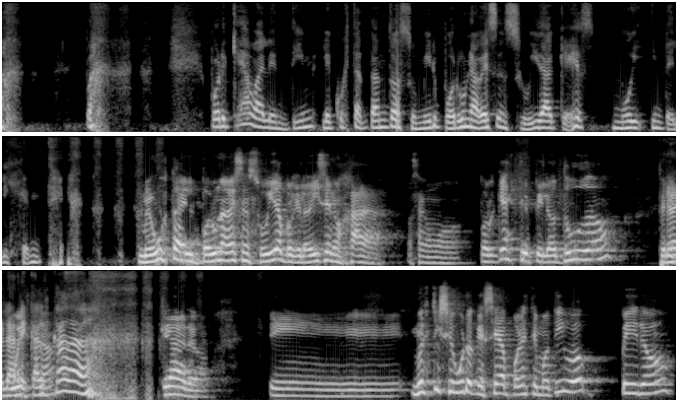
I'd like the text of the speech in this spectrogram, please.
¿por qué a Valentín le cuesta tanto asumir por una vez en su vida que es muy inteligente? Me gusta el por una vez en su vida porque lo dice enojada. O sea, como, ¿por qué este pelotudo? Pero la recalcada. Claro. Eh, no estoy seguro que sea por este motivo, pero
